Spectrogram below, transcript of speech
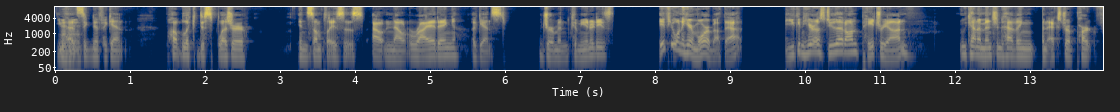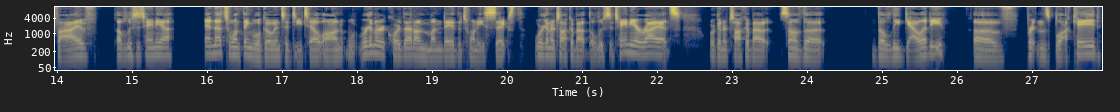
You had Mhm. significant public displeasure in some places, out and out rioting against German communities. If you want to hear more about that, you can hear us do that on Patreon. We kind of mentioned having an extra part five of Lusitania. And that's one thing we'll go into detail on. We're going to record that on Monday, the 26th. We're going to talk about the Lusitania riots. We're going to talk about some of the the legality of Britain's blockade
